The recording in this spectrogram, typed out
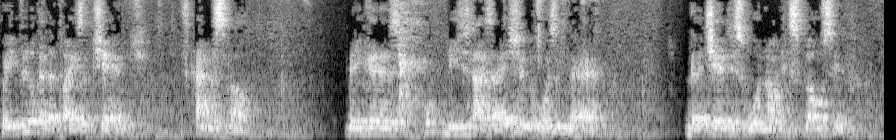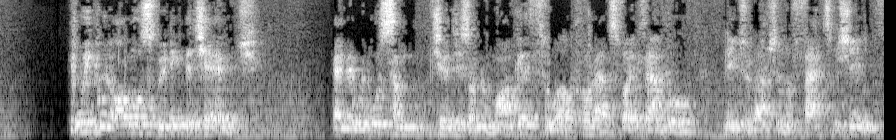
But if you look at the pace of change, it's kind of slow because digitization wasn't there. the changes were not explosive. We could almost predict the change. And then we put some changes on the market through our products. For example, the introduction of fax machines,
